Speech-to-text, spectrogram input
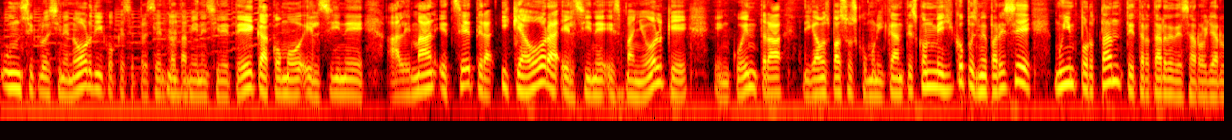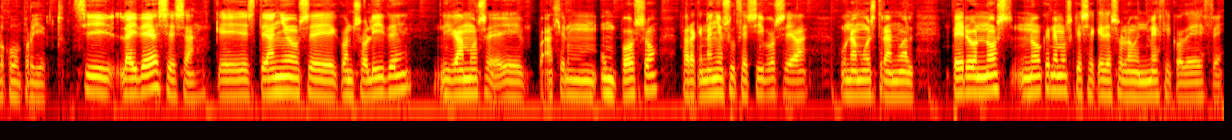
un ciclo de cine nórdico que se presenta uh -huh. también en Cineteca, como el cine alemán, etcétera, y que ahora el cine español que encuentra, digamos, pasos comunicantes con México, pues me parece muy importante tratar de desarrollarlo como proyecto. Sí, la idea es esa, que este año se consolide, digamos, eh, hacer un, un, pozo para que en años sucesivos sea una muestra anual. Pero no, no queremos que se quede solo en México DF.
